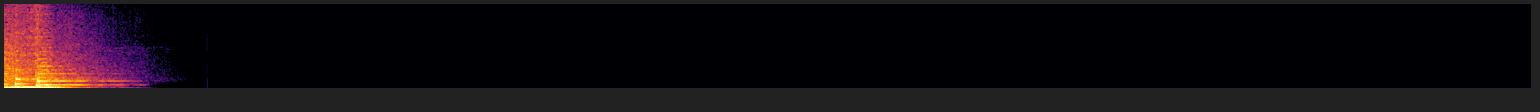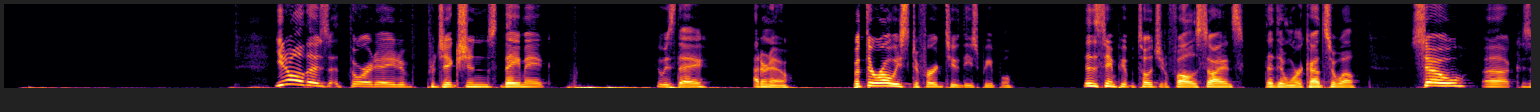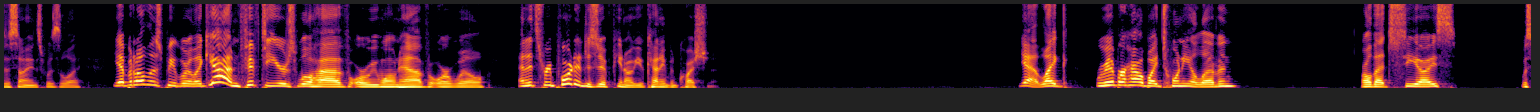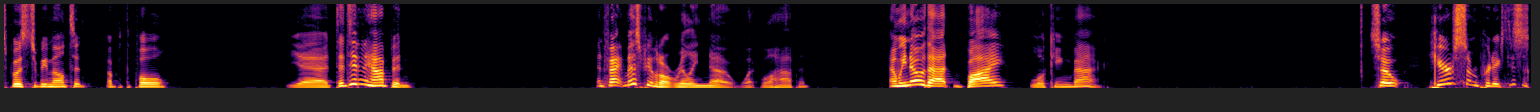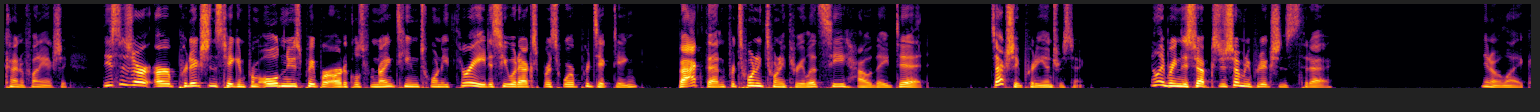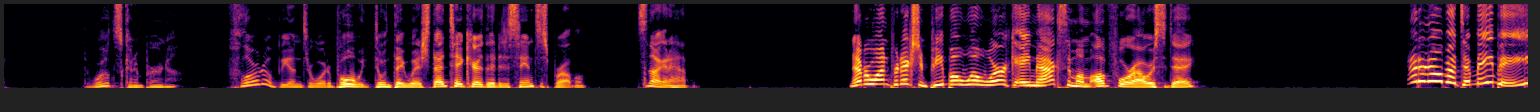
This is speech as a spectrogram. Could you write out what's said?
You know all those authoritative predictions they make? Who is they? I don't know. But they're always deferred to, these people. They're the same people told you to follow science. That didn't work out so well. So, uh, because the science was a lie. Yeah, but all those people are like, yeah, in 50 years we'll have, or we won't have, or will. And it's reported as if, you know, you can't even question it. Yeah, like, remember how by 2011, all that sea ice was supposed to be melted up at the pole? Yeah, that didn't happen. In fact, most people don't really know what will happen. And we know that by looking back. So here's some predict. This is kind of funny, actually. These our, our predictions taken from old newspaper articles from 1923 to see what experts were predicting back then for 2023. Let's see how they did. It's actually pretty interesting. I only bring this up because there's so many predictions today. You know, like the world's going to burn up. Florida will be underwater. Boy, don't they wish. That'd take care of the DeSantis problem. It's not going to happen. Number one prediction people will work a maximum of four hours a day. I don't know about that. Maybe.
